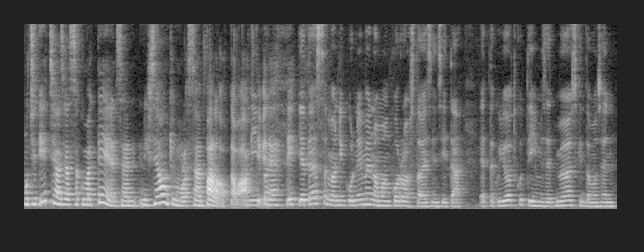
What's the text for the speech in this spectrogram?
Mutta sitten itse asiassa, kun mä teen sen, niin se onkin mulle sellainen palauttava aktiviteetti. Niinpä. Ja tässä mä niin kuin nimenomaan korostaisin sitä, että kun jotkut ihmiset myöskin tämmöisen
